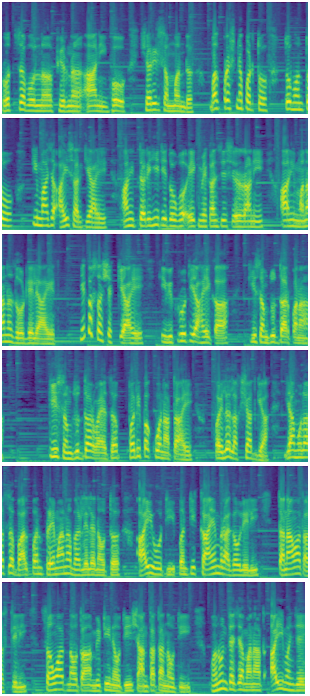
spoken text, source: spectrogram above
रोजचं बोलणं फिरणं आणि हो शरीर संबंध. मग प्रश्न पडतो तो म्हणतो ती माझ्या आईसारखी आहे आणि तरीही ते दोघं एकमेकांशी शरीराने आणि मनानं जोडलेले आहेत. हे कसं शक्य आहे? ही विकृती आहे का? की समजूतदारपणा? की समजूतदार वयाचं परिपक्व नातं आहे? पहिलं लक्षात घ्या या मुलाचं बालपण प्रेमानं भरलेलं नव्हतं. आई होती पण ती कायम रागवलेली तणावात असलेली. संवाद नव्हता मिठी नव्हती शांतता नव्हती. म्हणून त्याच्या मनात आई म्हणजे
